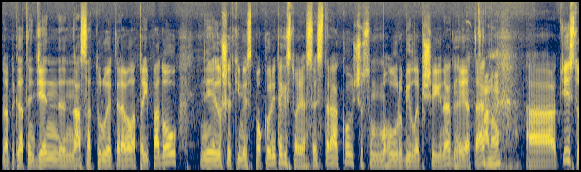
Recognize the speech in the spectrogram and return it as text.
napríklad ten deň nasaturuje teda veľa prípadov, nie je so všetkým je spokojný, takisto aj ja sestráko, čo som mohol urobiť lepšie inak, hej a tak. Áno. A tiež to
